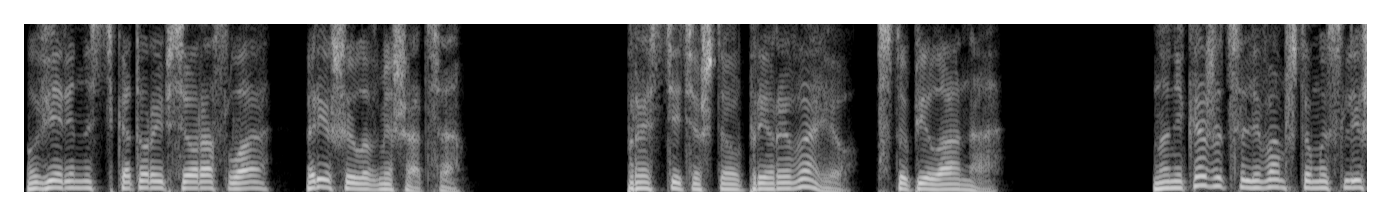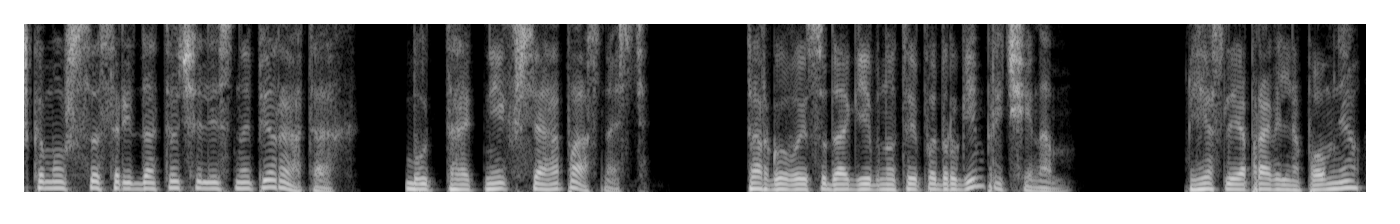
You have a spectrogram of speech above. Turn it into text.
уверенность которой все росла, решила вмешаться. «Простите, что прерываю», — вступила она. «Но не кажется ли вам, что мы слишком уж сосредоточились на пиратах? будто от них вся опасность. Торговые суда гибнут и по другим причинам. Если я правильно помню,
